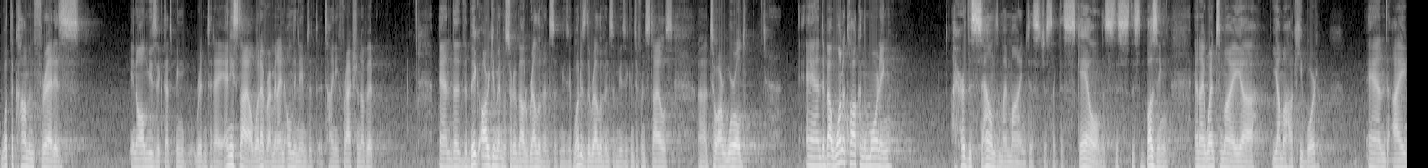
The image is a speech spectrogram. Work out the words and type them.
what the common thread is in all music that's being written today, any style, whatever. I mean, I only named a, a tiny fraction of it. And the, the big argument was sort of about relevance of music. What is the relevance of music in different styles uh, to our world? And about one o'clock in the morning, I heard this sound in my mind, just, just like this scale, this, this, this buzzing. And I went to my uh, Yamaha keyboard and I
